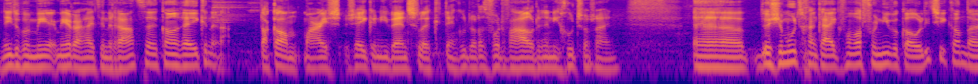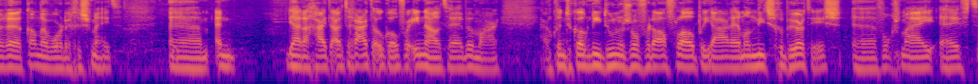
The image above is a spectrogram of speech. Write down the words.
niet op een meer, meerderheid in de raad kan rekenen. Nou, dat kan, maar is zeker niet wenselijk. Ik denk ook dat het voor de verhoudingen niet goed zou zijn. Dus je moet gaan kijken van wat voor nieuwe coalitie kan daar, kan daar worden gesmeed. Uh, en ja, dan ga je het uiteraard ook over inhoud hebben. Maar we kunnen natuurlijk ook niet doen alsof er de afgelopen jaren helemaal niets gebeurd is. Volgens mij heeft,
